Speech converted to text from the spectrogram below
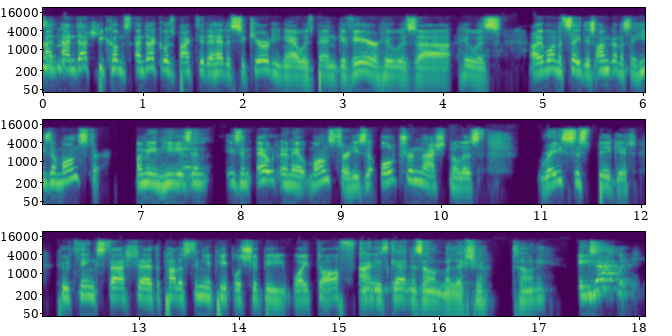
and, and, that becomes and that goes back to the head of security now is Ben Gvir, who was uh who was I want to say this, I'm gonna say he's a monster. I mean, he yes. is an he's an out and out monster. He's an ultra nationalist, racist bigot who thinks that uh, the Palestinian people should be wiped off. To- and he's getting his own militia, Tony. Exactly.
